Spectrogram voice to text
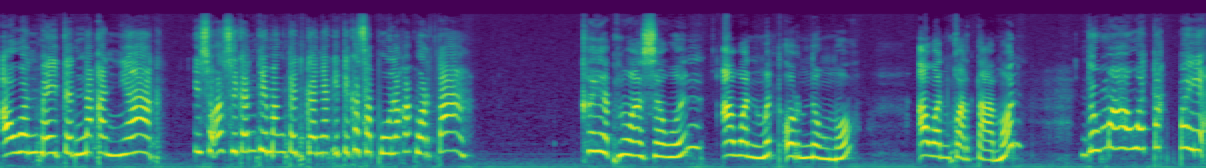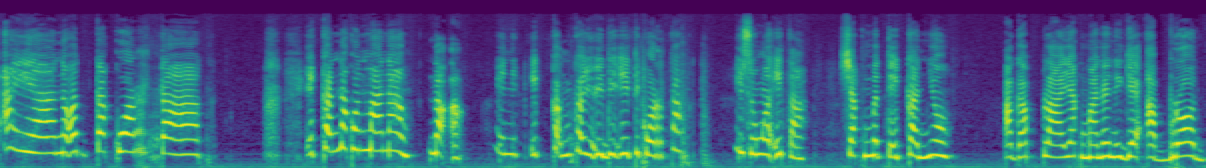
Awan maitid na kanyak. Iso asikan ti mangtad kanyak iti kasapula ka kwarta. Kayat mo asawan? Awan mo't ornong mo? Awan kwartamon? Dumawatak pa'y ayan o adta kwartak. Ikan na kun manang. Na, Inik ikan kayo idi iti kwartak. Iso nga ita. Siyak met ikan nyo. Agaplayak manan ni Jay abroad.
